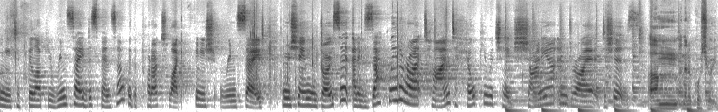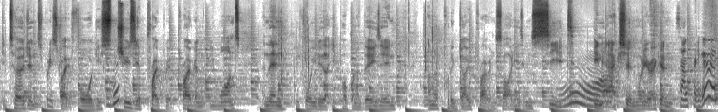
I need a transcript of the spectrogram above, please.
you need to fill up your rinse aid dispenser with a product like Finish Rinse Aid. The machine will dose it at exactly the right time to help you achieve shinier and drier dishes. Um, and then, of course, you've got your detergent. It's pretty straightforward. You Mm-hmm. choose the appropriate program that you want. And then, before you do that, you pop one of these in. I'm going to put a GoPro inside here so you can see it in action. What do you reckon? Sounds pretty good.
